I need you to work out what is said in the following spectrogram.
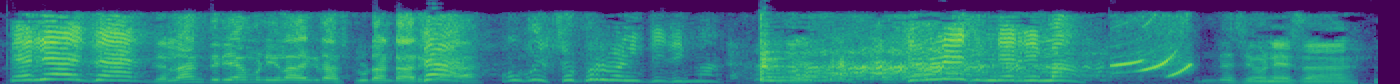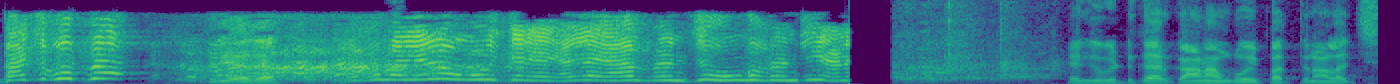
தெரியாது சார். இதெல்லாம் தெரியாம நீ எல்லாம் ஸ்டூடெண்டா இருக்கா? உங்களுக்கு சுப்பிரமணி தெரியுமா? சிவனேசன் தெரியுமா? இந்த சிவனேசன்? தெரியாதா? உங்களுக்கு தெரியாது. எல்லாம் என் ஃப்ரெண்ட்ஸ் உங்க ஃப்ரெண்ட்ஸ் எனக்கு எங்கள் வீட்டுக்கார் காணாமல் போய் பத்து நாள் ஆச்சு.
